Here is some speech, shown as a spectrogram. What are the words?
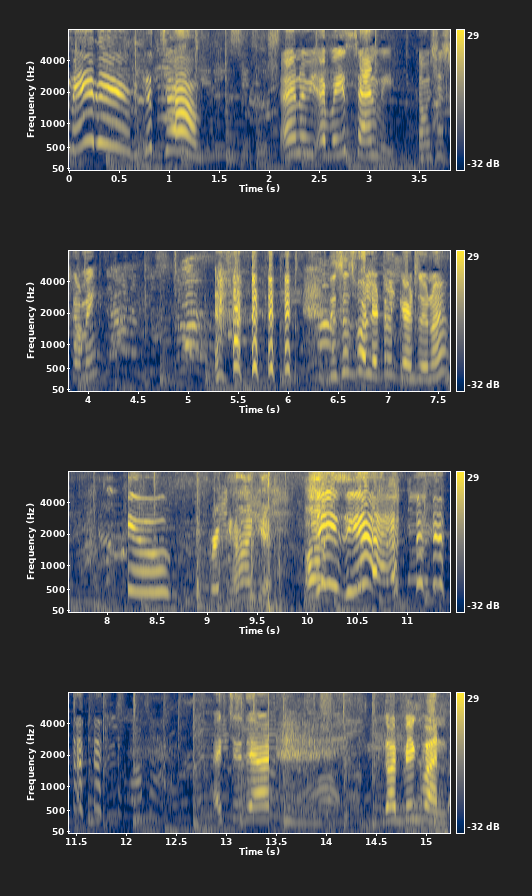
made it! Good job. And uh, where's Sanvi? Come, she's coming. this is for little kids, you know. You. Right behind you. She's here. Actually, they are got big one.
